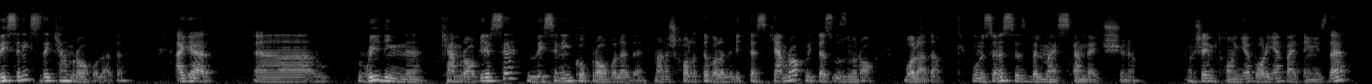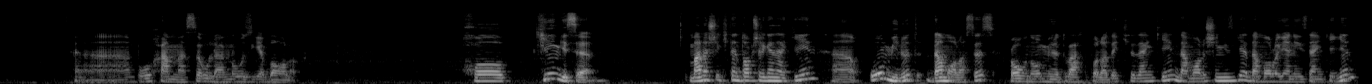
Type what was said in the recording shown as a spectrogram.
listening sizda kamroq bo'ladi. Agar e, readingni kamroq bersa listening ko'proq bo'ladi. Mana shu holatda bo'ladi. Bittasi kamroq bittasi uzunroq bo'ladi. Unisini siz bilmaysiz qanday tushishini. O'sha imtihonga borgan paytingizda e, bu hammasi ularni o'ziga bog'liq. Ho'p keyingisi. Mana shu ikkitani topshirgandan keyin 10 minut dam olasiz. Ровно 10 minut vaqt bo'ladi ikkitadan keyin dam olishingizga dam olganingizdan keyin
